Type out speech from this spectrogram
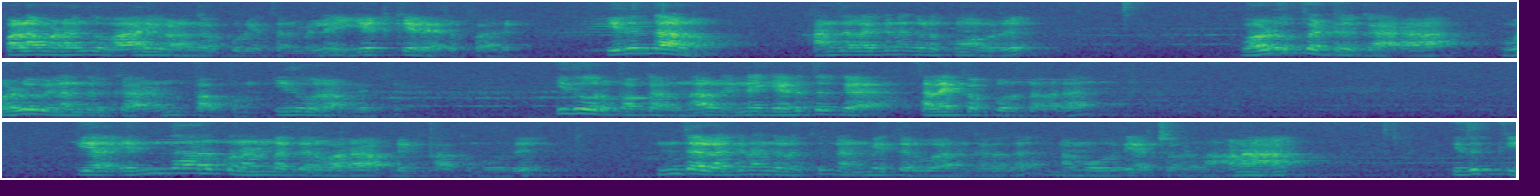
பல மடங்கு வாரி வழங்கக்கூடிய தன்மையில் இயற்கையில் இருப்பார். இருந்தாலும் அந்த லக்னங்களுக்கும் அவர் வலு பெற்றிருக்காரா வலு இழந்திருக்காருன்னு பார்க்கணும் இது ஒரு அமைப்பு. இது ஒரு பக்கம் இருந்தாலும் இன்னைக்கு எடுத்திருக்க தலைப்பை பொறுத்தவரை யா- எல்லாருக்கும் நன்மை தருவாரா அப்படின்னு பார்க்கும்போது இந்த லக்னங்களுக்கு நன்மை தருவாருங்கிறத நம்ம உறுதியாக சொல்லலாம். ஆனால் இதுக்கு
